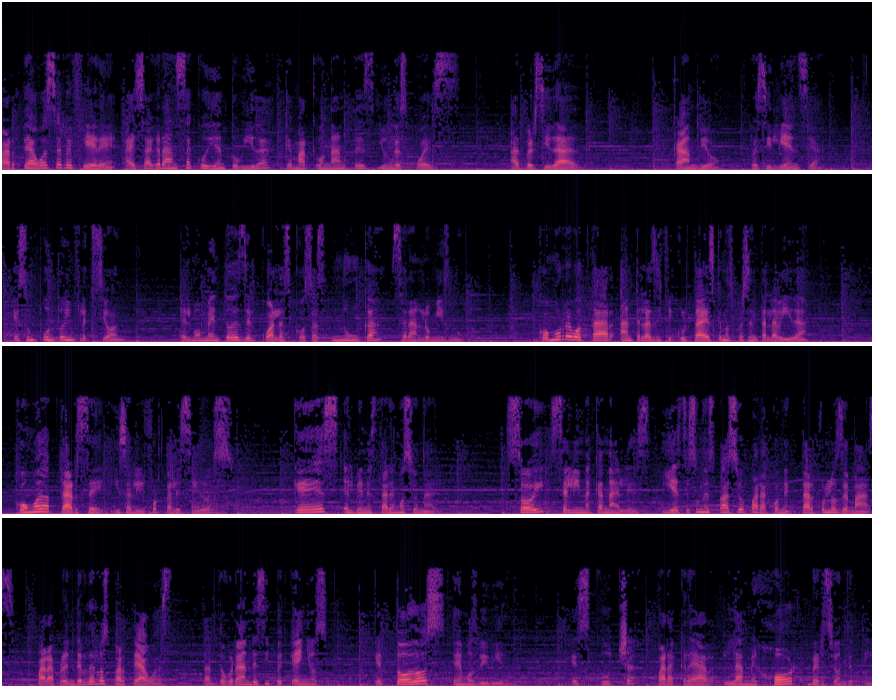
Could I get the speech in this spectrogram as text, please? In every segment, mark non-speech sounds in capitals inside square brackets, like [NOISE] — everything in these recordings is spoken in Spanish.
Parteaguas se refiere a esa gran sacudida en tu vida que marca un antes y un después. Adversidad, cambio, resiliencia. Es un punto de inflexión, el momento desde el cual las cosas nunca serán lo mismo. ¿Cómo rebotar ante las dificultades que nos presenta la vida? ¿Cómo adaptarse y salir fortalecidos? ¿Qué es el bienestar emocional? Soy Celina Canales y este es un espacio para conectar con los demás, para aprender de los parteaguas, tanto grandes y pequeños, que todos hemos vivido. Escucha para crear la mejor versión de ti.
